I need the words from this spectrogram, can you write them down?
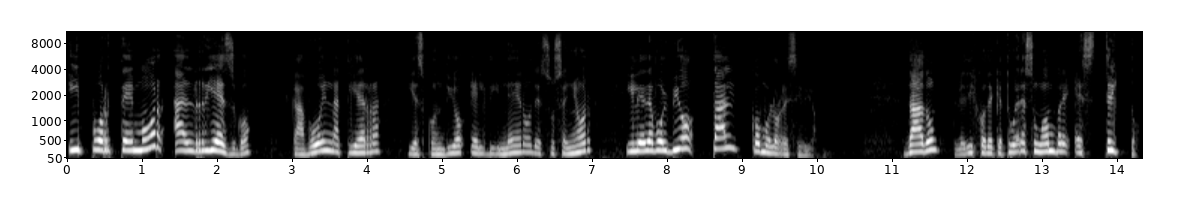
y por temor al riesgo, cavó en la tierra y escondió el dinero de su señor y le devolvió tal como lo recibió. Dado, le dijo de que tú eres un hombre estricto.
